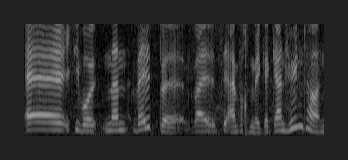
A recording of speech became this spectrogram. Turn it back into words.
Äh, sie wollten einen Welpe, weil sie einfach mega gern Hunde haben.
